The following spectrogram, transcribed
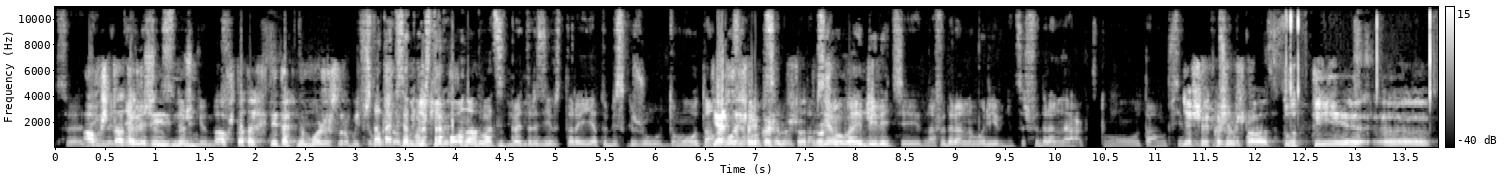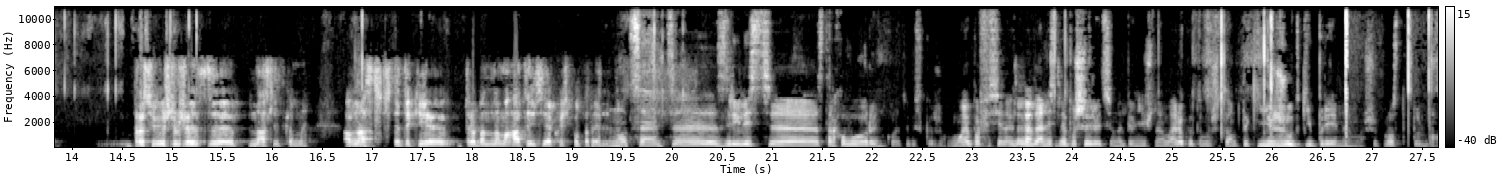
Це А в Штатах ти не, а в. Штатах ти так не можеш зробити. В Штатах все перестраховано 25 разів старий, я тобі скажу. Тому там Я що й кажу, що Там zero liability на федеральному рівні, це ж федеральний акт. Тому там всі Я ще кажу, що тут ти е, працюєш вже з наслідками, а в Ну, нас все-таки треба намагатись якось попередити. Ну, це, це зрілість е, страхового ринку, я тобі скажу. Моя професійна Да. відповідальність не поширюється на Північну Америку, тому що там такі жуткі преміуми, що просто турбам.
